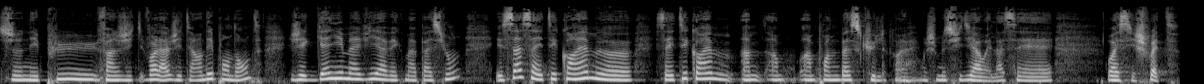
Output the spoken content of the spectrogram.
je n'ai plus, enfin, voilà, j'étais indépendante. J'ai gagné ma vie avec ma passion, et ça, ça a été quand même, euh, ça a été quand même un, un, un, point de bascule. Quand même. Je me suis dit ah ouais, là c'est, ouais, c'est chouette.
